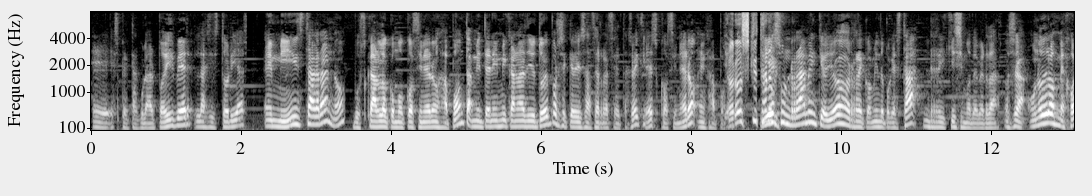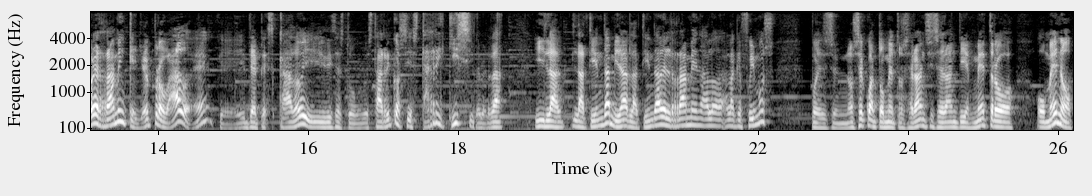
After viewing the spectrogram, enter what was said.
eh, espectacular. Podéis ver las historias en mi Instagram, ¿no? Buscarlo como cocinero en Japón. También tenéis mi canal de YouTube por si queréis hacer recetas, ¿eh? Que es cocinero en Japón. Y es un ramen que yo os recomiendo porque está riquísimo, de verdad. O sea, uno de los mejores ramen que yo he probado, ¿eh? de pescado y dices tú, ¿está rico? Sí, está riquísimo, de verdad. Y la, tienda, mirad, la tienda del ramen a la que fuimos pues no sé cuántos metros serán, si serán 10 metros o menos.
